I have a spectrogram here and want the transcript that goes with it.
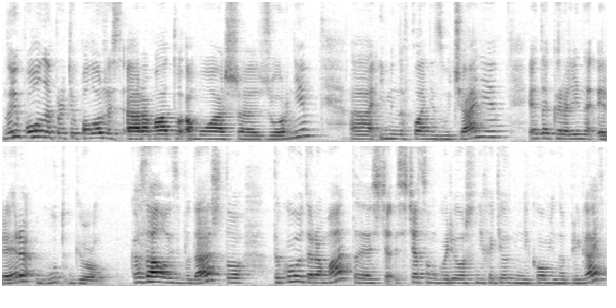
Ну и полная противоположность аромату Амуаша Жорни, а, именно в плане звучания, это Каролина Эррера Good Girl. Казалось бы, да, что такой вот аромат, э, сейчас вам говорила, что не хотела никого не напрягать,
